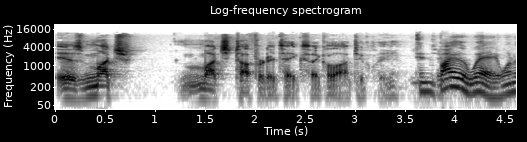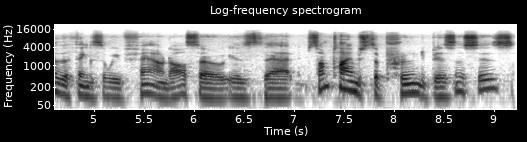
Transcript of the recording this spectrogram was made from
is much much tougher to take psychologically. And by the way, one of the things that we've found also is that sometimes the pruned businesses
